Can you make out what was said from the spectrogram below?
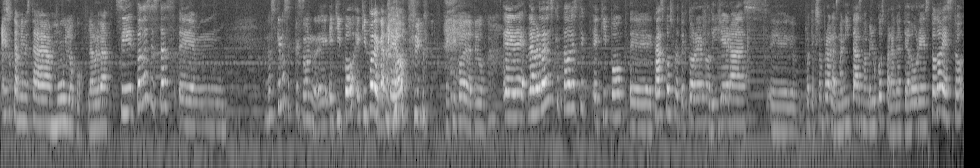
eso también está muy loco, la verdad. Sí, todas estas... Em, no sé qué no sé qué son, eh, equipo, equipo de gateo. sí, equipo de gateo. Eh, la verdad es que todo este equipo, eh, cascos protectores, rodilleras, protección para las manitas, mamelucos para gateadores, todo esto,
